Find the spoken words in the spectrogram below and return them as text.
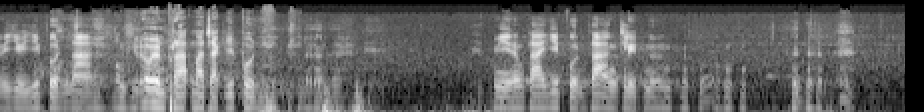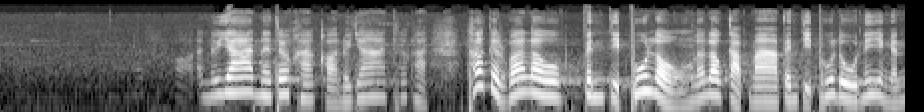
ไปอยู่ญี่ปุ่นนานผมคิดว่าเป็นพระมาจากญี่ปุ่น มีทั้งพระญี่ปุ่นพระอังกฤษนู่น อนุญาตนะเจ้าค่ะขออนุญาตเจ้าค่ะ ถ้าเกิดว่าเราเป็นจิตผู้หลงแล้วเรากลับมาเป็นจิตผู้รู้นี่อย่างนั้น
